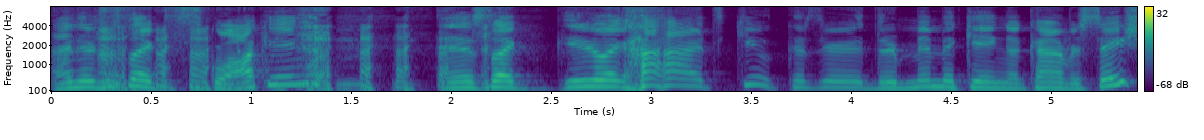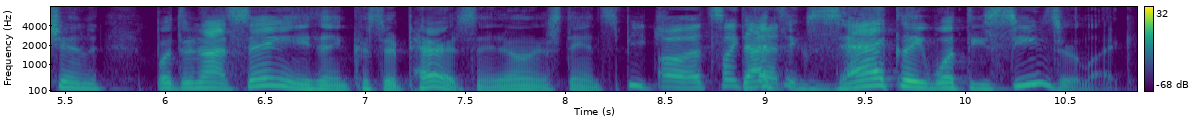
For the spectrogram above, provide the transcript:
and they're just like squawking and it's like you're like haha it's cute because they're they're mimicking a conversation but they're not saying anything because they're parrots and they don't understand speech Oh, that's like that's that- exactly what these scenes are like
